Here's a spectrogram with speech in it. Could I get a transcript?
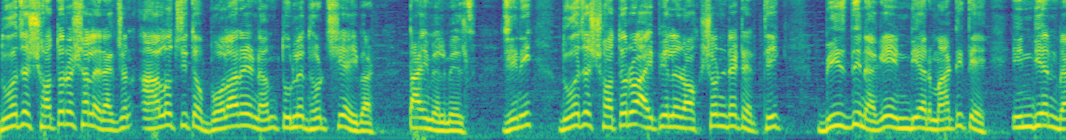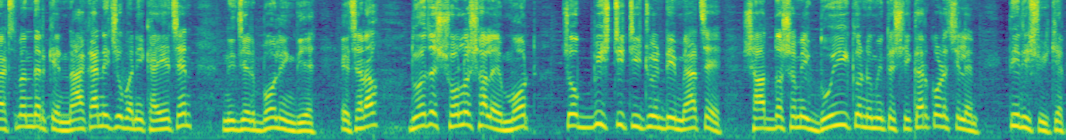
দু হাজার সতেরো সালের একজন আলোচিত বোলারের নাম তুলে ধরছি এইবার, টাইমেল মিলস। যিনি দু হাজার সতেরো আইপিএলের অকশন ডেটের ঠিক বিশ দিন আগে ইন্ডিয়ার মাটিতে ইন্ডিয়ান ব্যাটসম্যানদেরকে নাকানি চুবানি খাইয়েছেন নিজের বোলিং দিয়ে। এছাড়াও দু হাজার ষোলো সালে মোট চব্বিশটি টি টোয়েন্টি ম্যাচে সাত দশমিক দুই ইকোনমিতে শিকার করেছিলেন তিরিশ উইকেট।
